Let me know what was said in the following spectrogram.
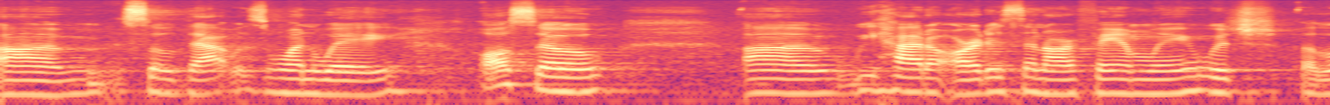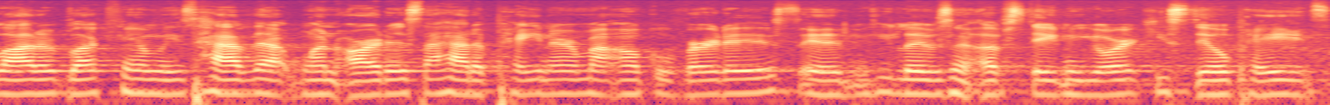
Um, so that was one way. Also, uh, we had an artist in our family, which a lot of black families have that one artist. I had a painter, my uncle Vertis, and he lives in upstate New York. He still paints.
